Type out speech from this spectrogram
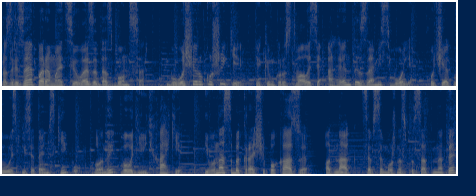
розрізає параметці леза Дасбонса. Було ще рукушики, яким користувалися агенти замість волі. Хоч як вилось після таймскіпу, вони володіють хакі, і вона себе краще показує. Однак це все можна списати на те,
